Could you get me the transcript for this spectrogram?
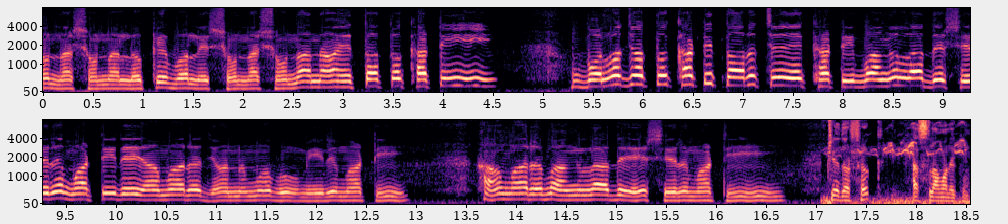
সোনা সোনা লোকে বলে, সোনা সোনা নয় তত খাটি। বলো যত খাটি, তার চেয়ে খাটি বাংলাদেশের মাটি রে, আমার জন্মভূমির মাটি, আমার বাংলাদেশের মাটি। প্রিয় দর্শক, আসসালামু আলাইকুম।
